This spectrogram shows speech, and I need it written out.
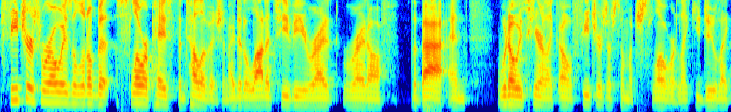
features were always a little bit slower paced than television. I did a lot of TV right right off the bat, and would always hear like, "Oh, features are so much slower. Like you do like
